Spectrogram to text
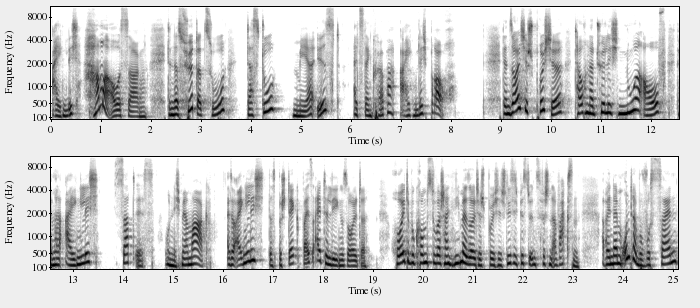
eigentlich Hammeraussagen, denn das führt dazu, dass du mehr isst, als dein Körper eigentlich braucht. Denn solche Sprüche tauchen natürlich nur auf, wenn man eigentlich satt ist und nicht mehr mag. Also eigentlich das Besteck beiseite legen sollte. Heute bekommst du wahrscheinlich nie mehr solche Sprüche, schließlich bist du inzwischen erwachsen. Aber in deinem Unterbewusstsein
